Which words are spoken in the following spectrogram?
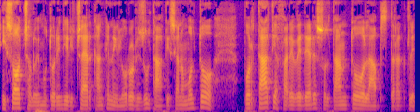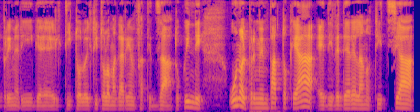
i social o i motori di ricerca anche nei loro risultati siano molto portati a fare vedere soltanto l'abstract, le prime righe, il titolo, il titolo magari enfatizzato. Quindi uno il primo impatto che ha è di vedere la notizia,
